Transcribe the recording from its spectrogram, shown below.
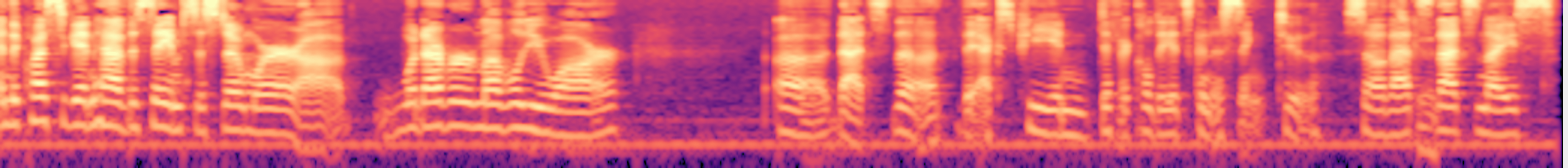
and the quests again have the same system where uh, whatever level you are, uh, that's the the XP and difficulty it's going to sync to. So that's good. that's nice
